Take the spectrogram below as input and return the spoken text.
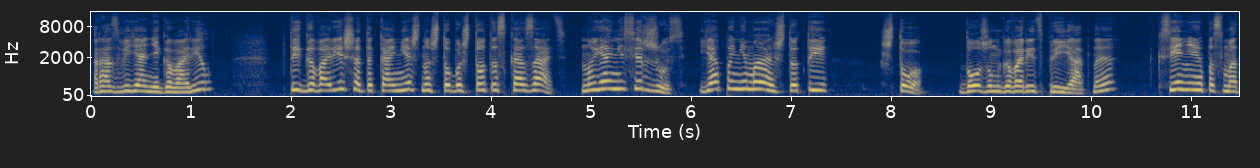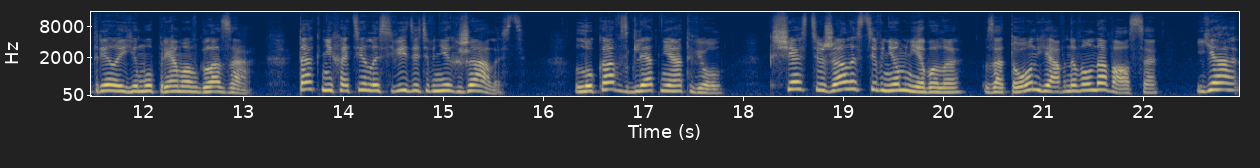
Разве я не говорил?» «Ты говоришь это, конечно, чтобы что-то сказать, но я не сержусь. Я понимаю, что ты...» «Что, должен говорить приятное?» Ксения посмотрела ему прямо в глаза. Так не хотелось видеть в них жалость. Лука взгляд не отвел. К счастью, жалости в нем не было, зато он явно волновался. «Я...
